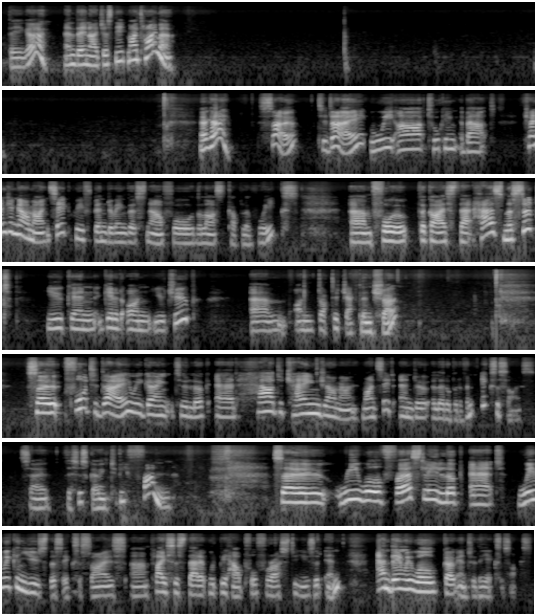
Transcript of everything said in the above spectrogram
There you go. And then I just need my timer. Okay, so today we are talking about changing our mindset. We've been doing this now for the last couple of weeks. Um, for the guys that has missed it, you can get it on YouTube um, on Dr. Jacalyn's show. So for today, we're going to look at how to change our mindset and do a little bit of an exercise. So this is going to be fun. So we will firstly look at where we can use this exercise, um, places that it would be helpful for us to use it in, and then we will go into the exercise.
